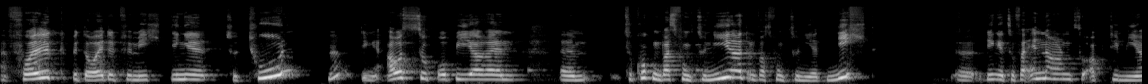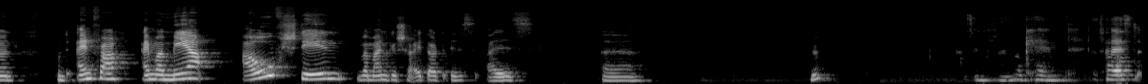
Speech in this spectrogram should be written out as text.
Erfolg bedeutet für mich Dinge zu tun, ne? Dinge auszuprobieren, ähm, zu gucken, was funktioniert und was funktioniert nicht, äh, Dinge zu verändern, zu optimieren und einfach einmal mehr aufstehen, wenn man gescheitert ist, als äh, ne? Okay, das heißt,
